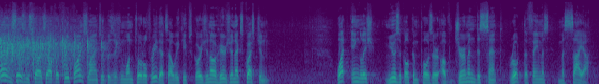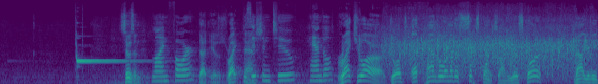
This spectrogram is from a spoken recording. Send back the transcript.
And Susan starts off with three points. Line two, position one, total three. That's how we keep scores. You know, here's your next question. What English musical composer of German descent wrote the famous Messiah? Susan, Line four, that is right. And position two, Handel. Right you are. George F. Handel, another six points onto your score. Now you lead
